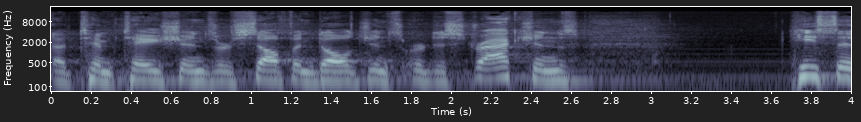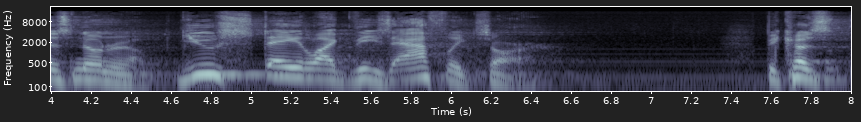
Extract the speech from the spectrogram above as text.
uh, temptations or self indulgence or distractions, he says, no, no, no. You stay like these athletes are. Because,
